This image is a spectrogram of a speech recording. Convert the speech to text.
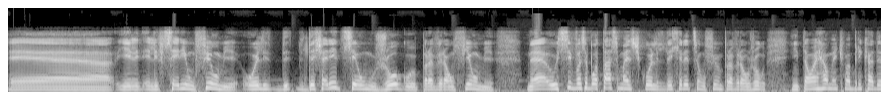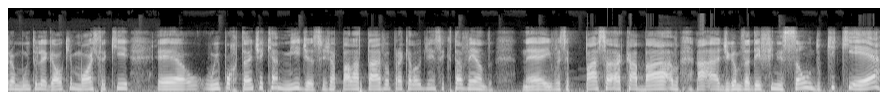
É... E ele, ele seria um filme ou ele de deixaria de ser um jogo para virar um filme, né? Ou se você botasse mais escolha, ele deixaria de ser um filme para virar um jogo. Então é realmente uma brincadeira muito legal que mostra que é, o importante é que a mídia seja palatável para aquela audiência que está vendo, né? E você passa a acabar, a, a, digamos, a definição do que, que é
